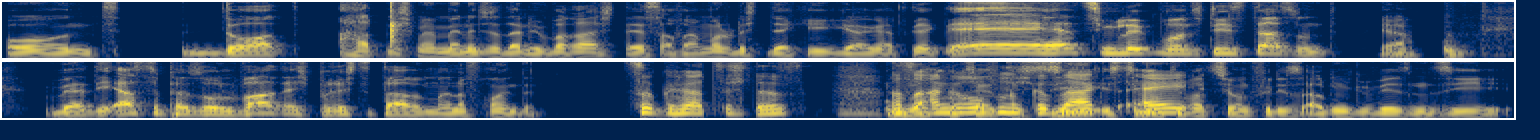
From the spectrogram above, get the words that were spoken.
und dort hat mich mein Manager dann überrascht. Der ist auf einmal durch die Decke gegangen, hat gesagt, ey, herzlichen Glückwunsch, dies, das und ja. Wer die erste Person war, der ich berichtet habe, meine Freundin. So gehört sich das. Hast du angerufen und gesagt, sie ist die ey, Motivation für dieses Album gewesen. Sie,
